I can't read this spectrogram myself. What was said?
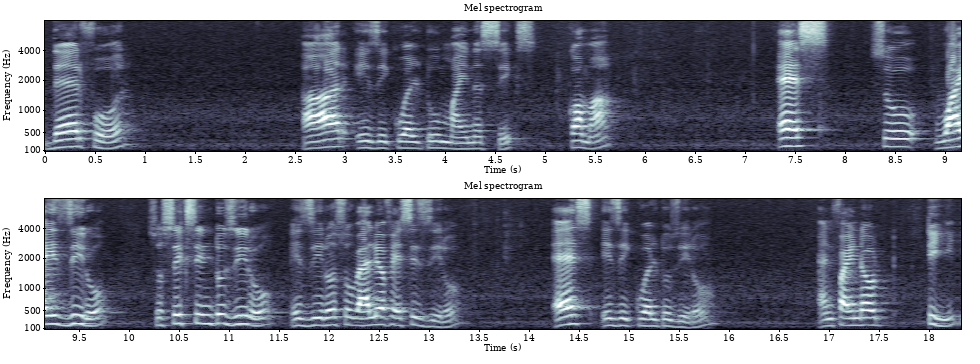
therefore R is equal to minus 6 comma S so y is 0 so 6 into 0 is 0 so value of S is 0 S is equal to 0 and find out T.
